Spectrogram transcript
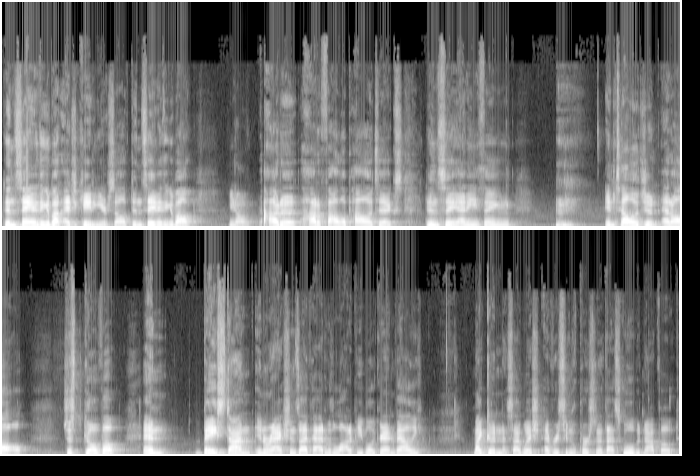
Didn't say anything about educating yourself. Didn't say anything about you know how to how to follow politics. Didn't say anything intelligent at all. Just go vote. And based on interactions I've had with a lot of people at Grand Valley, my goodness, I wish every single person at that school would not vote.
